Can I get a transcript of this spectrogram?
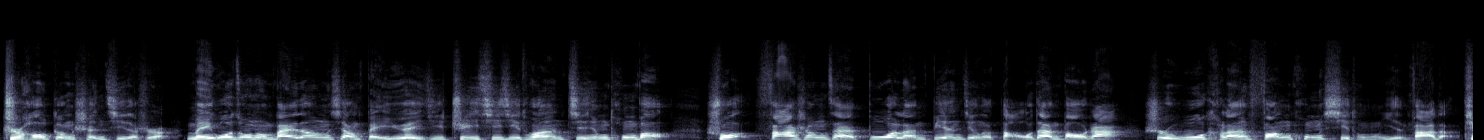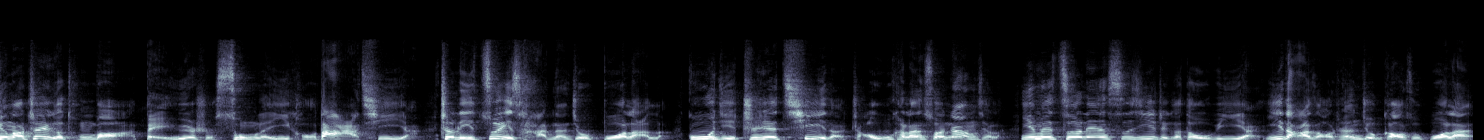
之后更神奇的是，美国总统拜登向北约以及 G7 集团进行通报。说发生在波兰边境的导弹爆炸是乌克兰防空系统引发的。听到这个通报啊，北约是松了一口大气呀。这里最惨的就是波兰了，估计直接气的找乌克兰算账去了。因为泽连斯基这个逗逼呀，一大早晨就告诉波兰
